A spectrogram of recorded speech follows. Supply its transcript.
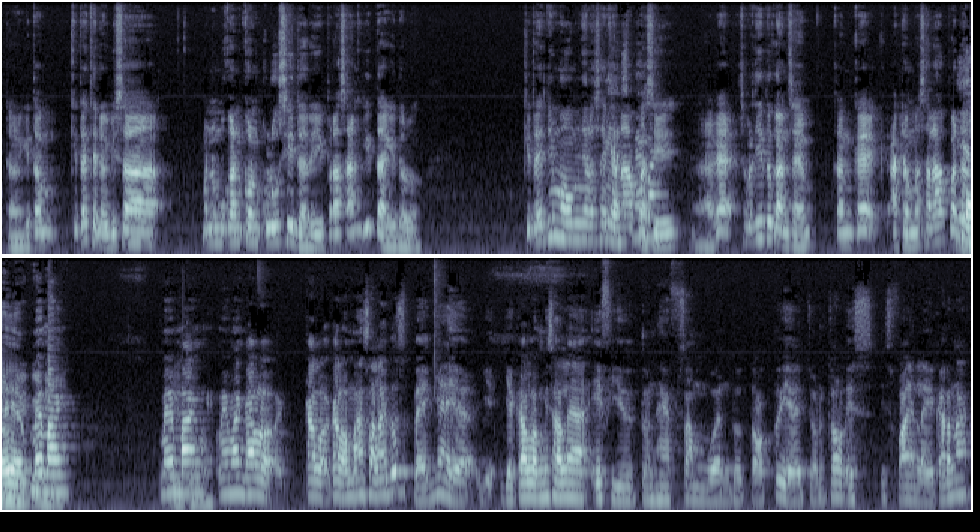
dan kita kita tidak bisa menemukan konklusi dari perasaan kita gitu loh kita ini mau menyelesaikan Yes, apa memang. sih nah, kayak seperti itu kan Sam kan kayak ada masalah apa iya dalam diriku ini? memang memang Gitu. memang kalau kalau kalau masalah itu sebaiknya ya ya, ya kalau misalnya if you don't have someone to talk to ya curcol is is fine lah ya karena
